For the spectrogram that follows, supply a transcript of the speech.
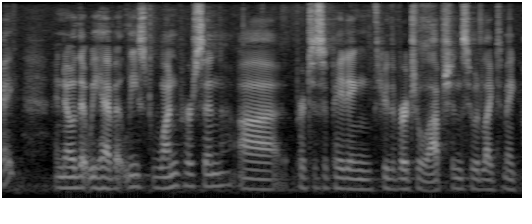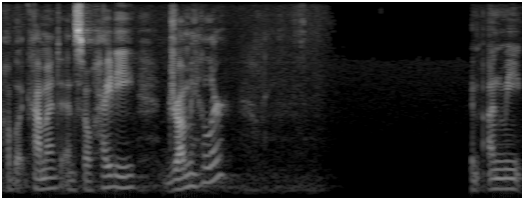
Okay, I know that we have at least one person uh, participating through the virtual options who would like to make public comment, and so Heidi Drumhiller. You can unmute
